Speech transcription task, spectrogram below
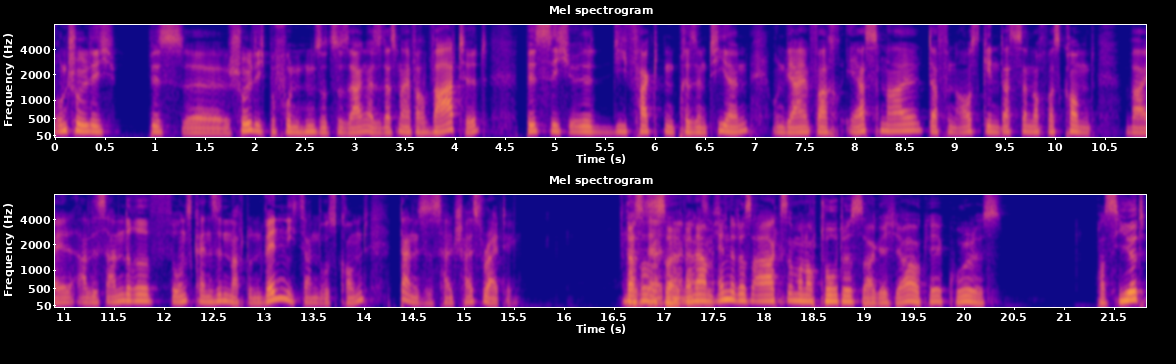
unschuldig bis äh, schuldig befunden sozusagen. Also, dass man einfach wartet, bis sich äh, die Fakten präsentieren und wir einfach erstmal davon ausgehen, dass da noch was kommt, weil alles andere für uns keinen Sinn macht. Und wenn nichts anderes kommt, dann ist es halt scheiß Writing. Das, wäre ist es halt. meine Wenn er am Ansicht. Ende des Arcs immer noch tot ist, sage ich, ja, okay, cool, ist passiert.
